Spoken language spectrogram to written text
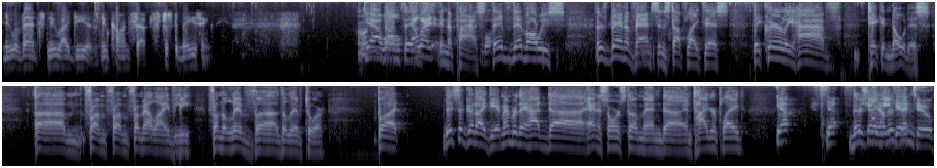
new events, new ideas, new concepts. Just amazing. yeah, well, things LA in the past, they've they've always there's been events and stuff like this. They clearly have taken notice um, from from from LIV from the LIV uh, the LIV tour, but this is a good idea. Remember they had uh, and uh, and Tiger played. Yep. Yep. There's, Michelle you know, there's did been, it too.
